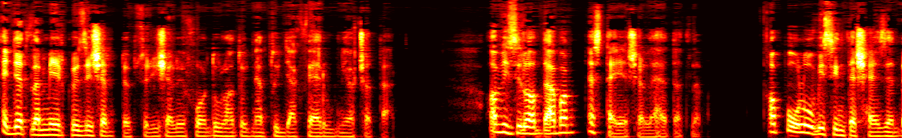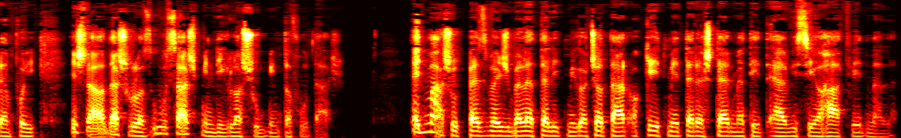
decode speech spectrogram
Egyetlen mérkőzésen többször is előfordulhat, hogy nem tudják felrúgni a csatát. A vízilabdában ez teljesen lehetetlen. A póló viszintes helyzetben folyik, és ráadásul az úszás mindig lassúbb, mint a futás. Egy másodpercbe is beletelik, míg a csatár a két méteres termetét elviszi a hátvéd mellett.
